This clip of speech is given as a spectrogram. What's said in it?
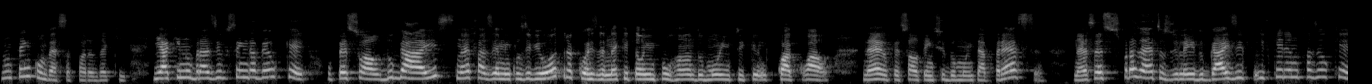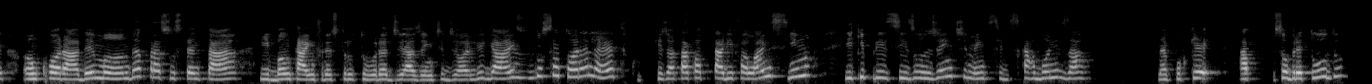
Não tem conversa fora daqui. E aqui no Brasil você ainda vê o quê? O pessoal do gás, né, fazendo inclusive outra coisa, né, que estão empurrando muito e com a qual, né, o pessoal tem tido muita pressa, né, são esses projetos de lei do gás e, e querendo fazer o quê? Ancorar a demanda para sustentar e bancar a infraestrutura de agente de óleo e gás do setor elétrico, que já está com a tarifa lá em cima e que precisa urgentemente se descarbonizar, né, porque, a, sobretudo,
